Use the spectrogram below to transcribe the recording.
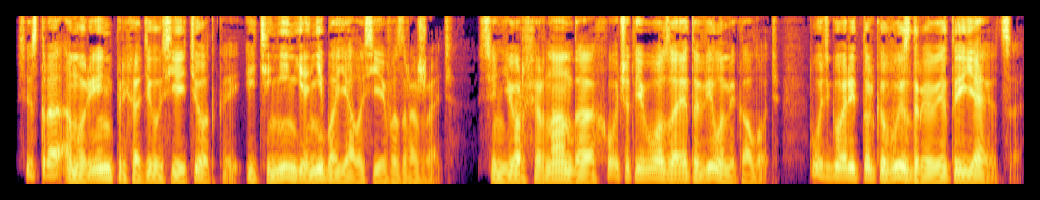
Сестра Амурень приходилась ей теткой, и Тининья не боялась ей возражать. Сеньор Фернандо хочет его за это вилами колоть. Пусть, говорит, только выздоровеет и явится.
